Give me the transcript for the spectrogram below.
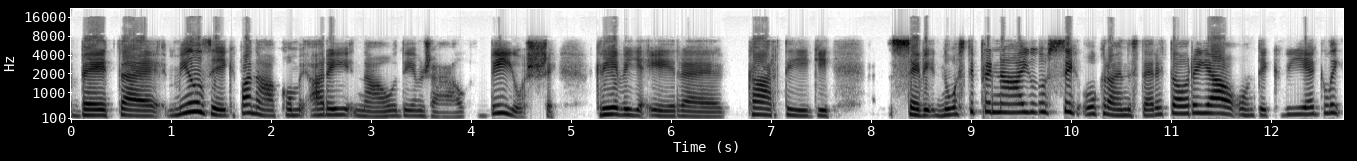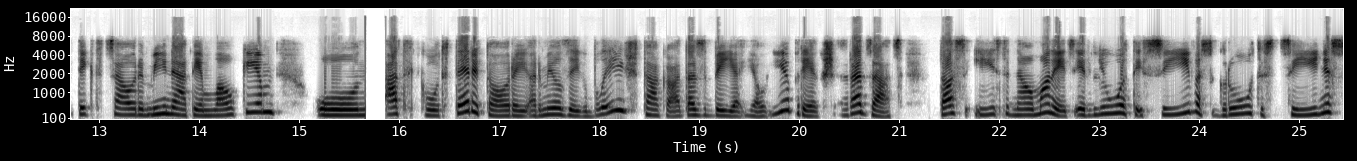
bet e, milzīgi panākumi arī nav, diemžēl, bijuši. Krievija ir e, kārtīgi sevi nostiprinājusi Ukrainas teritorijā un tik viegli tikt cauri minētiem laukiem un atgūt teritoriju ar milzīgu blīžu, tā kā tas bija jau iepriekš redzēts, tas īsti nav manīts. Ir ļoti sīvas, grūtas cīņas.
